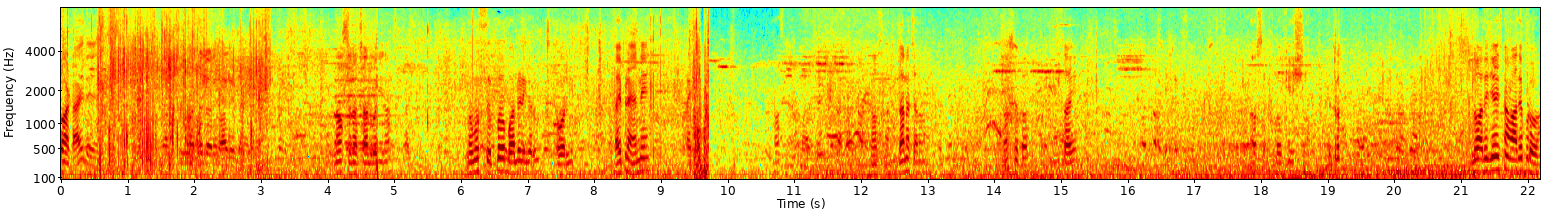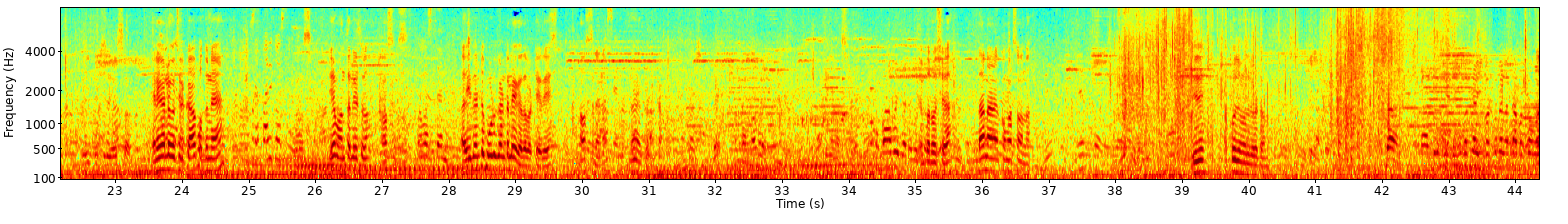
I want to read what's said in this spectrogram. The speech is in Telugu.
వాట ఇది నమస్తే నా చాలు పోయినా నమస్తే చెప్ప బాలరెడ్డి గారు ఎవరు అయిపోయినాయి అన్నీ నమస్తే నమస్తే దానా చాలా నమస్తే చెప్ప సాయి నమస్తే లోకేష్ ఎక్కడ నువ్వు అది చేసినావు అది ఎప్పుడు ఎన్ని గంటలకు వచ్చిరుకా పొద్దున్నే ఇప్పుడు పదికి వస్తుంది ఏం అంత లేటు నమస్తే నమస్తే ఐదు అంటే మూడు గంటలే కదా పట్టేది నమస్తేనా నేను ఇక్కడ బాబు ఏం పరోష దానా కుమార్సం అన్న ఇది పూజ మొదలు పెట్టాను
